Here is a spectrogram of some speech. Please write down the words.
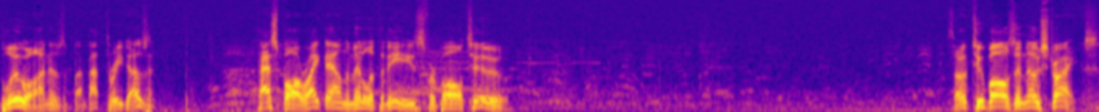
blue on, it was about three dozen. Fastball right down the middle at the knees for ball two. So two balls and no strikes.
